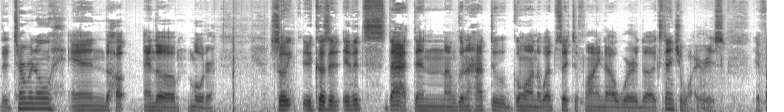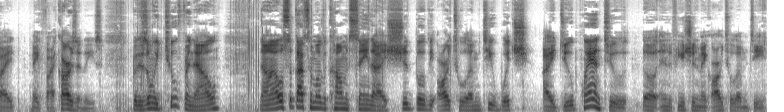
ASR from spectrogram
the terminal and the and the motor. So because if it's that, then I'm gonna have to go on the website to find out where the extension wire is if I make five cars of these. But there's only two for now. Now, I also got some other comments saying that I should build the R211T, which I do plan to uh, in the future to make R211T.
